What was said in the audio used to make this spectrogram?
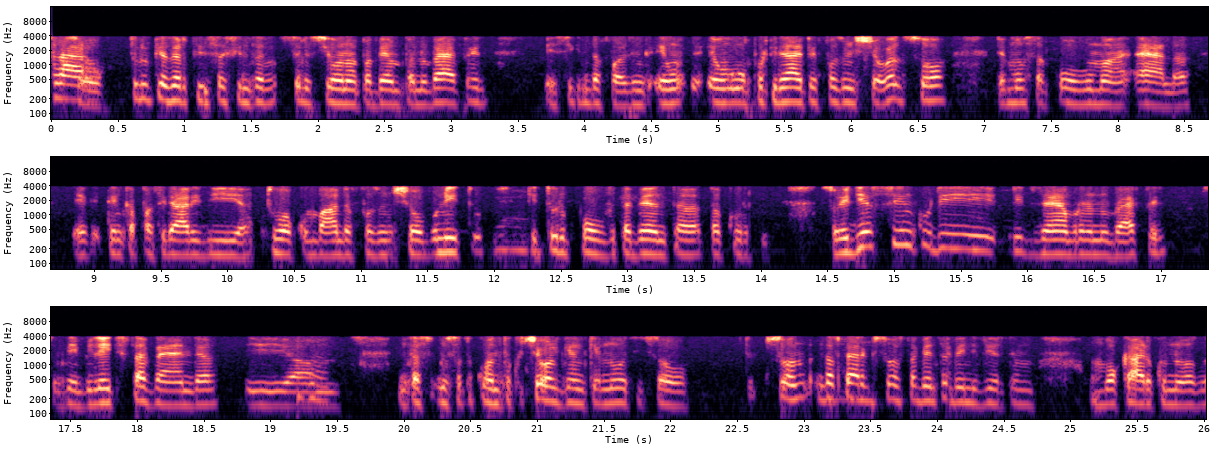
Claro. So, tudo que os artistas se selecionam para bem para no é assim que ainda fazem é, é uma oportunidade para fazer um show el só para mostrar para o povo uma ela tem capacidade de atuar com banda fazer um show bonito que todo o povo também tá tá curtindo so é dia 5 de, de dezembro no BF so, tem bilhetes à venda e um, Uhum. não só conta com alguém que note só só da espero que as pessoas também também divirtem um, um bocado conosco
